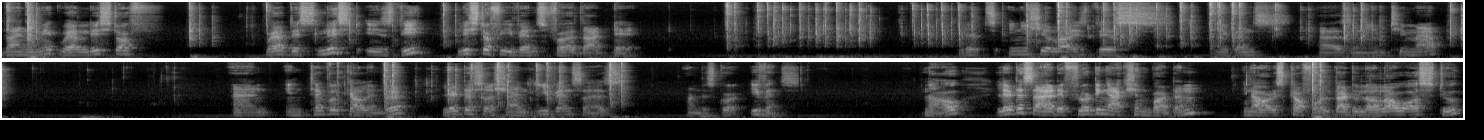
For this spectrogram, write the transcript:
dynamic where list of where this list is the list of events for that day let's initialize this events as an empty map. And in table calendar let us assign events as underscore events. Now let us add a floating action button in our scaffold that will allow us to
